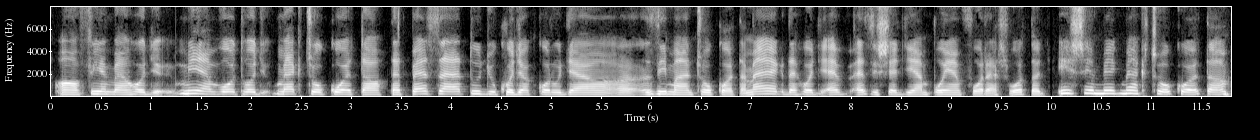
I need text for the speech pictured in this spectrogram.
a filmben, hogy milyen volt, hogy megcsókolta. Tehát persze hát tudjuk, hogy akkor ugye az imán csókolta meg, de hogy ez is egy ilyen poénforrás volt, hogy és én még megcsókoltam.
